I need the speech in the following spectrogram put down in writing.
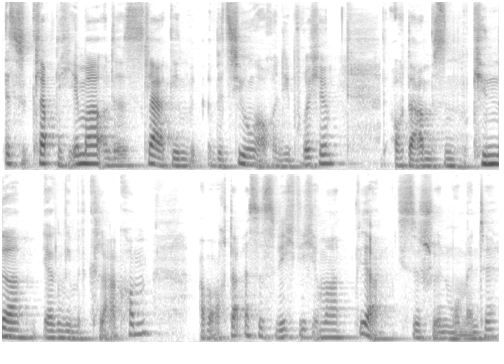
Es klappt nicht immer und es ist klar, gehen Beziehungen auch in die Brüche. Auch da müssen Kinder irgendwie mit klarkommen. Aber auch da ist es wichtig, immer ja, diese schönen Momente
